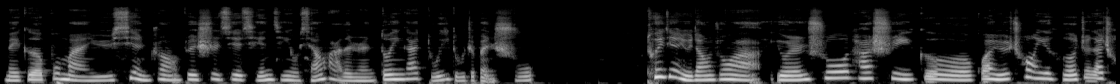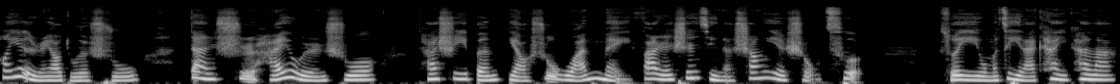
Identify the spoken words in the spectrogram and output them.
每个不满于现状、对世界前景有想法的人都应该读一读这本书。推荐语当中啊，有人说它是一个关于创业和正在创业的人要读的书，但是还有人说。它是一本表述完美、发人深省的商业手册，所以我们自己来看一看啦。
